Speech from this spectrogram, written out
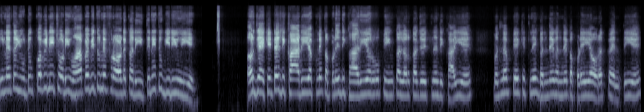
तूने तो यूट्यूब को भी नहीं छोड़ी, वहाँ पे भी तूने फ्रॉड करी, इतनी तू गिरी हुई है। और जैकेटें दिखा रही है, अपने कपड़े दिखा रही है और वो पिंक कलर का जो इसने दिखाई है मतलब कि कितने गंदे गंदे कपड़े ये औरत पहनती है।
